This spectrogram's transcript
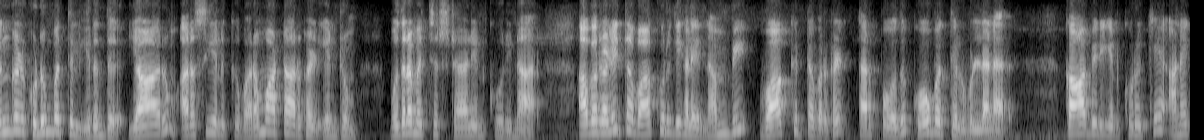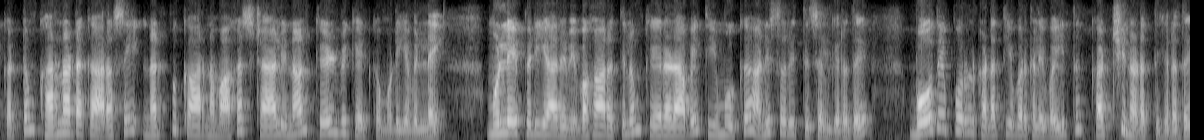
எங்கள் குடும்பத்தில் இருந்து யாரும் அரசியலுக்கு வரமாட்டார்கள் என்றும் முதலமைச்சர் ஸ்டாலின் கூறினார். அவர் அளித்த வாக்குறுதிகளை நம்பி வாக்கிட்டவர்கள் தற்போது கோபத்தில் உள்ளனர். காவிரியின் குறுக்கே அணைக்கட்டும் கர்நாடக அரசை நட்பு காரணமாக ஸ்டாலினால் கேள்வி கேட்க முடியவில்லை. முல்லை பெரியாறு விவகாரத்திலும் கேரளாவை திமுக அனுசரித்து செல்கிறது. போதைப்பொருள் கடத்தியவர்களை வைத்து கட்சி நடத்துகிறது.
